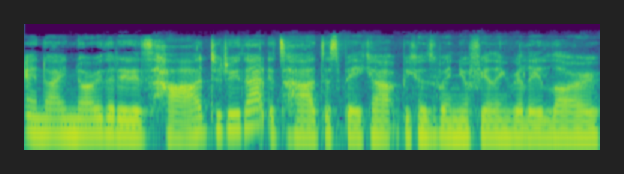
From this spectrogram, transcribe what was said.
And I know that it is hard to do that. It's hard to speak up because when you're feeling really low,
